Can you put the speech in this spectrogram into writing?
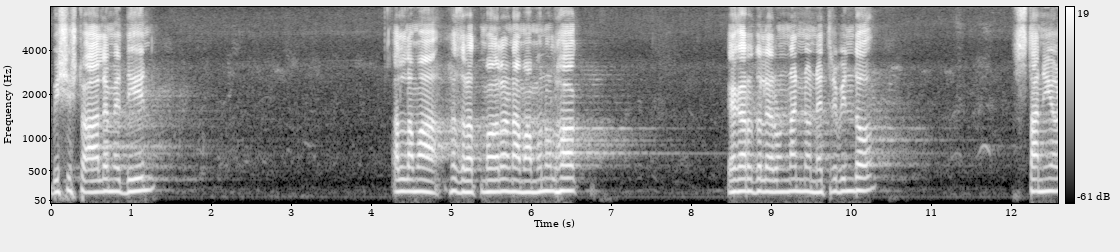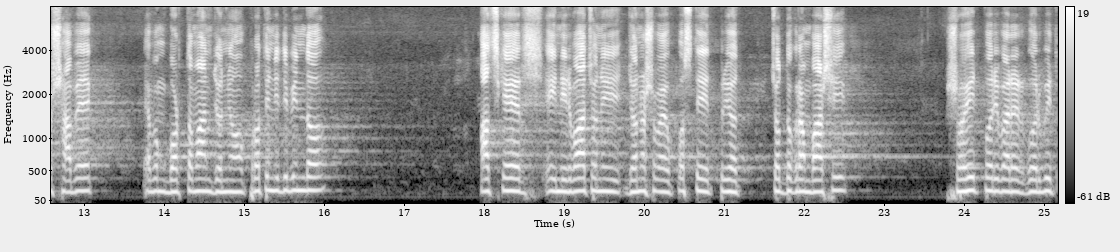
বিশিষ্ট আলেমে দিন, আল্লামা হজরত মৌলানা মামুনুল হক, এগারো দলের অন্যান্য নেতৃবৃন্দ স্থানীয় সাবেক এবং বর্তমান জন প্রতিনিধিবৃন্দ, আজকের এই নির্বাচনী জনসভায় উপস্থিত প্রিয় চোদ্দগ্রামবাসী শহীদ পরিবারের গর্বিত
